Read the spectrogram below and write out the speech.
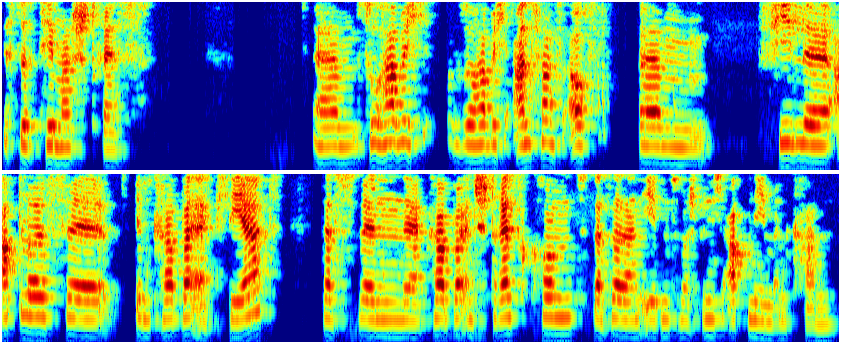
ist das Thema Stress Ähm, so habe ich, so habe ich anfangs auch ähm, viele Abläufe im Körper erklärt, dass wenn der Körper in Stress kommt, dass er dann eben zum Beispiel nicht abnehmen kann.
